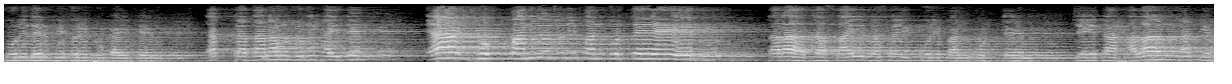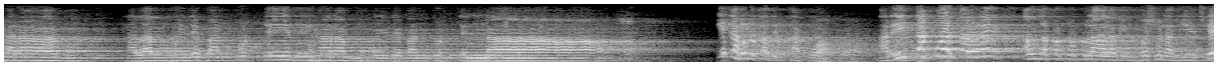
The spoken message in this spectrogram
শরীরের ভিতরে ঢুকাইতেন, একটা দানাও যদি খাইতেন, এক ঢোক পানিও যদি পান করতেন তারা যাচাই বাছাই করে পান করতেন যে এটা হালাল নাকি হারাম। হালাল হইলে পান করতেন, হারাম হইলে পান করতেন না। এটা হলো তাদের তাকওয়া। আর এই তাকওয়ার কারণে আল্লাহ পাক রব্বুল আলামিন ঘোষণা দিয়েছে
